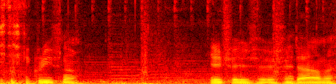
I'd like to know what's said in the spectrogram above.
Richtig gegrieft, ne? Hilfe, Hilfe, Hilfe, der Arme.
